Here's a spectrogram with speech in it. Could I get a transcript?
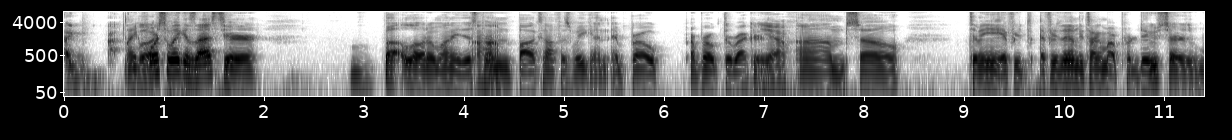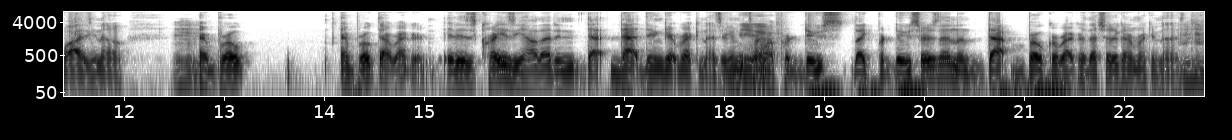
I, I- Like look, Force Awakens last year, buttload of money just Uh-huh. in box office weekend. It broke or broke the record. Yeah. Um. So, to me, if you're if you're to be talking about producers wise, you know, Mhm. it broke. It broke that record. It is crazy how that didn't that that didn't get recognized. You're gonna be talking about produce like producers, then and that broke a record that should have gotten recognized. Mm-hmm.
